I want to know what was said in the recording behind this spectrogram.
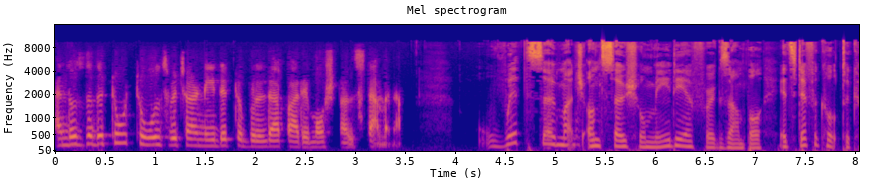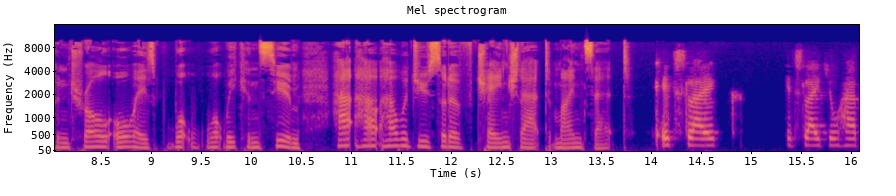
And those are the two tools which are needed to build up our emotional stamina. With so much on social media, for example, it's difficult to control always what what we consume. How how how would you sort of change that mindset? It's like it's like you have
